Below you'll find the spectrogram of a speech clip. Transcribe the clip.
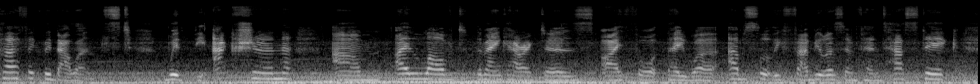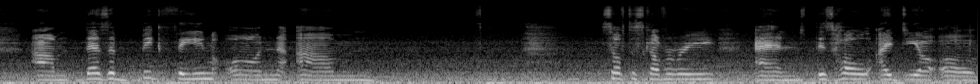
perfectly balanced with the action. Um, I loved the main characters. I thought they were absolutely fabulous and fantastic. Um, there's a big theme on um, self-discovery and this whole idea of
